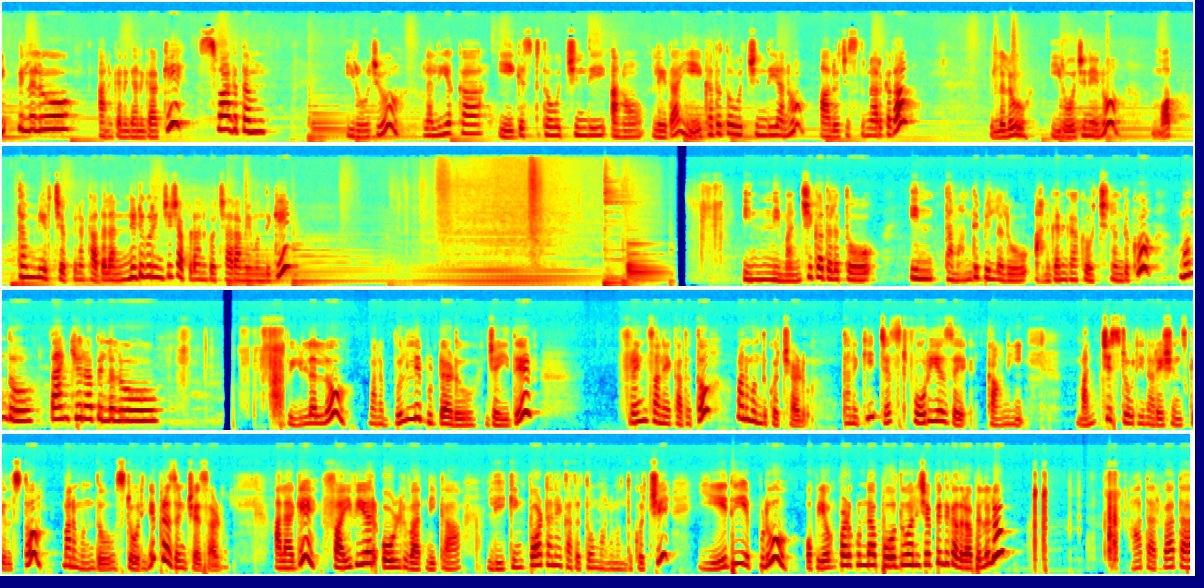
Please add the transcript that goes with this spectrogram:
ఓయ్ పిల్లలు అనగనగనగాకి స్వాగతం. ఈరోజు లలి అక్క ఏ గెస్ట్తో వచ్చింది అనో లేదా ఏ కథతో వచ్చింది అనో ఆలోచిస్తున్నారు కదా? పిల్లలు ఈరోజు నేను మొత్తం మీరు చెప్పిన కథలన్నిటి గురించి చెప్పడానికి వచ్చారా మీ ముందుకి? ఇన్ని మంచి కథలతో ఇంతమంది పిల్లలు అనగనగాక వచ్చినందుకు ముందు థ్యాంక్ యూరా పిల్లలు. వీళ్ళల్లో మన బుల్లి బుడ్డాడు జయదేవ్ ఫ్రెండ్స్ అనే కథతో మన ముందుకొచ్చాడు. తనకి జస్ట్ ఫోర్ ఇయర్సే కానీ మంచి స్టోరీ నరేషన్ స్కిల్స్తో మన ముందు స్టోరీని ప్రజెంట్ చేశాడు. అలాగే five year old Varnika leaking pot అనే కథతో మన ముందుకొచ్చి ఏది ఎప్పుడూ ఉపయోగపడకుండా పోదు అని చెప్పింది కదరా పిల్లలు. ఆ తర్వాత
